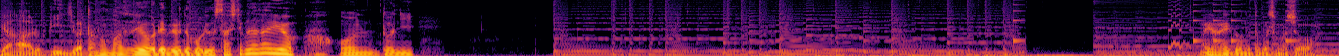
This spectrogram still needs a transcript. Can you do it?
いや、RPG は頼まずよ。レベルでご利用させてくださいよ。本当に。はいはい、どんどん飛ばしましょう。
